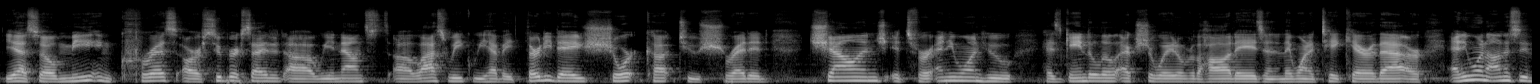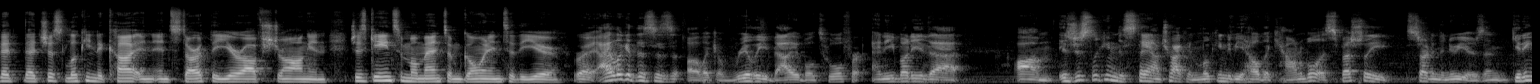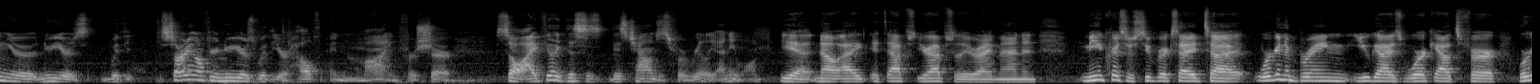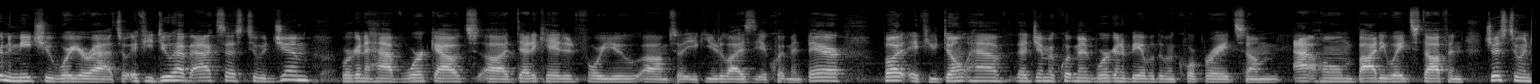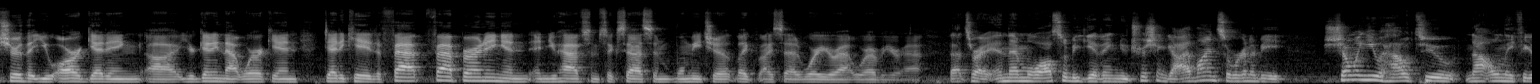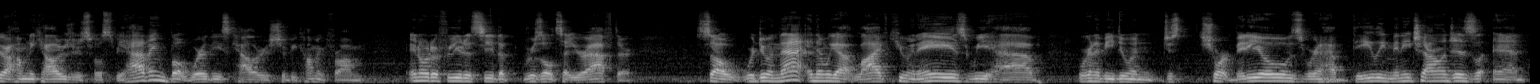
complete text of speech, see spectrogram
Yeah, so me and Chris are super excited. Uh, we announced uh, last week we have a 30 day shortcut to shredded challenge. It's for anyone who has gained a little extra weight over the holidays and they want to take care of that, or anyone honestly that, that's just looking to cut and, and start the year off strong and just gain some momentum going into the year. Right. I look at this as uh, like a really valuable tool for anybody that um, is just looking to stay on track and looking to be held accountable, especially starting the New Year's and getting your New Year's with starting off your New Year's with your health in mind for sure. So I feel like this is this challenge is for really anyone. Yeah, no, I it's abs- you're absolutely right, man. And me and Chris are super excited to we're gonna bring you guys workouts for we're gonna meet you where you're at. So if you do have access to a gym, we're gonna have workouts uh, dedicated for you um, so that you can utilize the equipment there. But if you don't have that gym equipment, we're going to be able to incorporate some at-home body weight stuff, and just to ensure that you are getting uh, you're getting that work in, dedicated to fat fat burning, and and you have some success. And we'll meet you, like I said, where you're at, wherever you're at. That's right. And then we'll also be giving nutrition guidelines. So we're going to be showing you how to not only figure out how many calories you're supposed to be having, but where these calories should be coming from in order for you to see the results that you're after. So we're doing that, and then we got live Q and A's. We have we're gonna be doing just short videos. We're gonna have daily mini challenges, and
